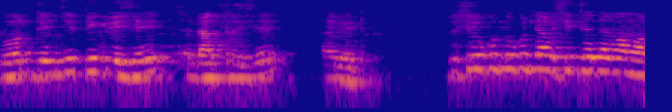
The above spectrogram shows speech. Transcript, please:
दोन त्यांची डिग्रीचे डॉक्टरचे आयुर्वेद. दुसरे कुठले कुठले औषध देतात मामा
